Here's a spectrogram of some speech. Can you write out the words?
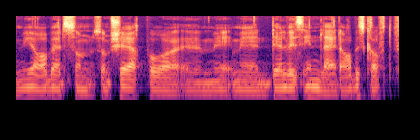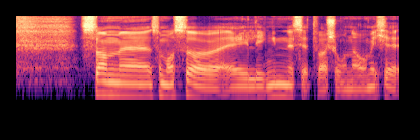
mye arbeid som, som skjer på, med, med delvis innleid arbeidskraft som, eh, som, også er i lignende situasjoner, om ikke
